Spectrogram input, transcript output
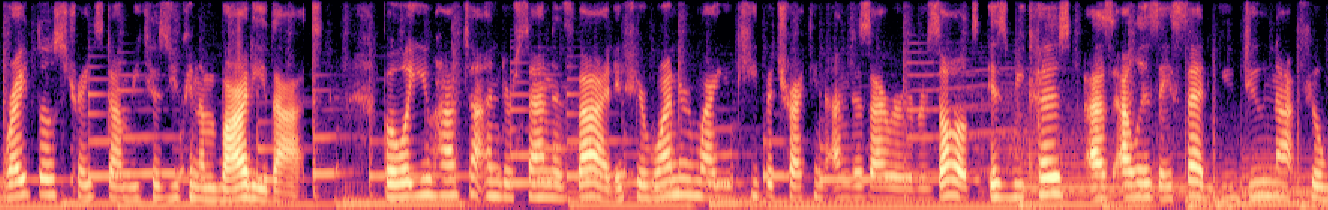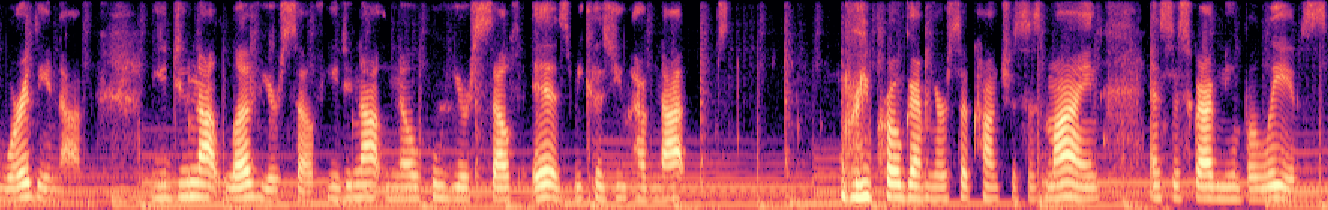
write those traits down because you can embody that. But what you have to understand is that if you're wondering why you keep attracting undesirable results, is because, as Alize said, you do not feel worthy enough. You do not love yourself. You do not know who yourself is because you have not reprogrammed your subconscious mind and subscribe new beliefs.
